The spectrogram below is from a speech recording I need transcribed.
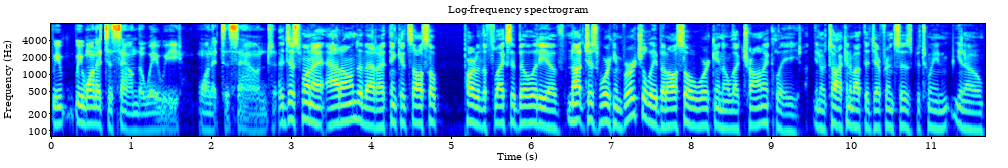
we we want it to sound the way we want it to sound. I just want to add on to that. I think it's also part of the flexibility of not just working virtually but also working electronically you know talking about the differences between you know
